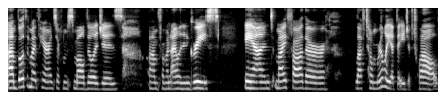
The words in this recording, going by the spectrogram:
um, both of my parents are from small villages um, from an island in greece and my father left home really at the age of 12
